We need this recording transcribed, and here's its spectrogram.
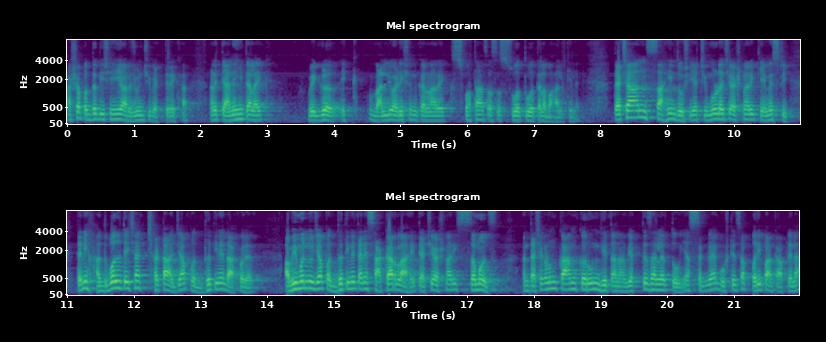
अशा पद्धतीची ही अर्जुनची व्यक्तिरेखा आणि त्यानेही त्याला एक वेगळं एक व्हॅल्यू ॲडिशन करणारं एक स्वतःच असं स्वत्व त्याला बहाल केलंय. त्याच्या साहिल जोशी या चिमुरड्याची असणारी केमिस्ट्री त्यांनी हदबलतेच्या छटा ज्या पद्धतीने दाखवल्यात अभिमन्यू ज्या पद्धतीने त्याने साकारला आहे त्याची असणारी समज आणि त्याच्याकडून काम करून घेताना व्यक्त झालेला तो या सगळ्या गोष्टीचा परिपाक आपल्याला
